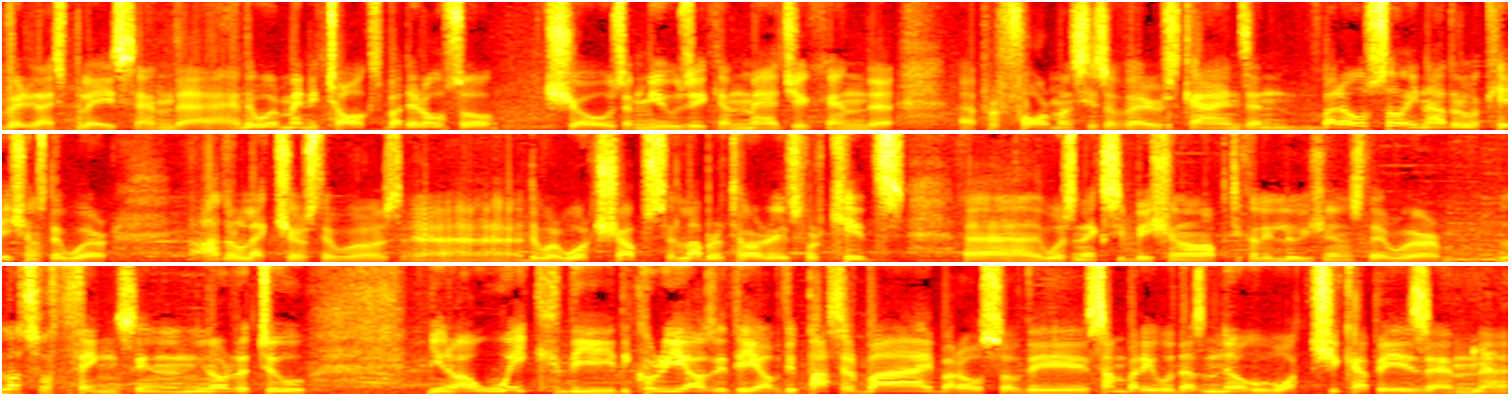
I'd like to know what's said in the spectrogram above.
very nice place, and, uh, and there were many talks, but there are also shows and music and magic and uh, uh, performances of various kinds, and but also in other locations there were other lectures, there was there were workshops, laboratories for kids, there was an exhibition on optical illusions, there were lots of things in, in order to you know, awake the, the curiosity of the passerby, but also the somebody who doesn't know who, what CICAP is, and uh,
